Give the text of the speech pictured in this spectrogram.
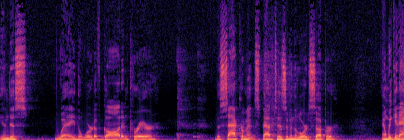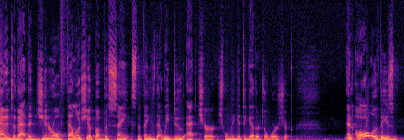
in this way the Word of God and prayer the sacraments, baptism and the Lord's Supper. And we could add into that the general fellowship of the saints, the things that we do at church when we get together to worship. And all of these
